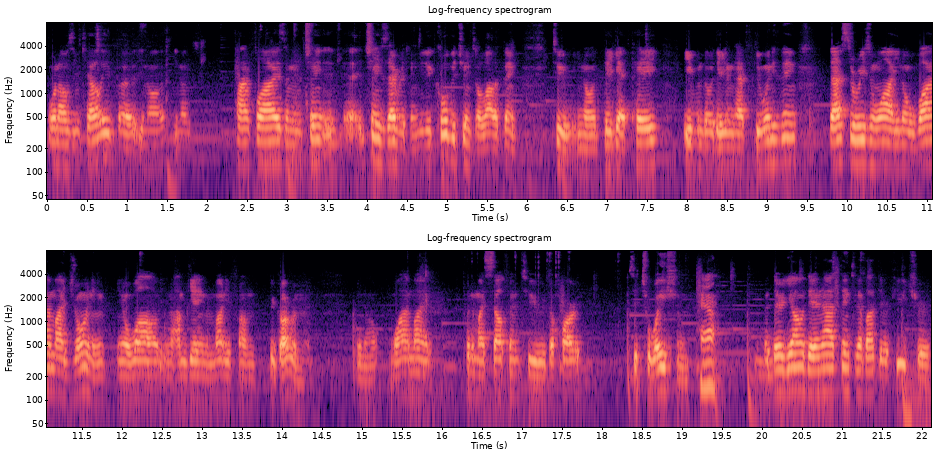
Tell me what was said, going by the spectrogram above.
when I was in Cali, but you know, you know, time flies and it, change, it changes everything. COVID changed a lot of things too. You know, they get paid even though they didn't have to do anything. That's the reason why. You know, why am I joining? You know, while you know, I'm getting the money from the government. You know, why am I putting myself into the hard situation? Yeah. But they're young. They're not thinking about their future.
